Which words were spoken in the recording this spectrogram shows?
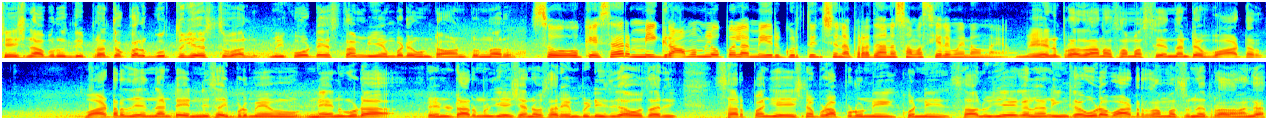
చేసిన అభివృద్ధి ప్రతి ఒక్కరు గుర్తు చేస్తూ వాళ్ళు మీకు ఓటేస్తాం మీ ఎంబడే ఉంటాం అంటున్నారు. సో ఓకే సార్ మీ గ్రామం లోపల మీరు గుర్తించిన ప్రధాన సమస్యలు ఏమైనా ఉన్నాయా? మెయిన్ ప్రధాన సమస్య ఏంటంటే వాటర్. వాటర్ది ఏంటంటే ఎన్ని ఇప్పుడు మేము నేను కూడా రెండు టర్ములు చేశాను ఒకసారి ఎంపీటీస్గా ఒకసారి సర్పంచ్ చేసినప్పుడు అప్పుడు కొన్ని సాల్వ్ చేయగలిగాను ఇంకా కూడా వాటర్ సమస్య ఉన్నాయి ప్రధానంగా.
